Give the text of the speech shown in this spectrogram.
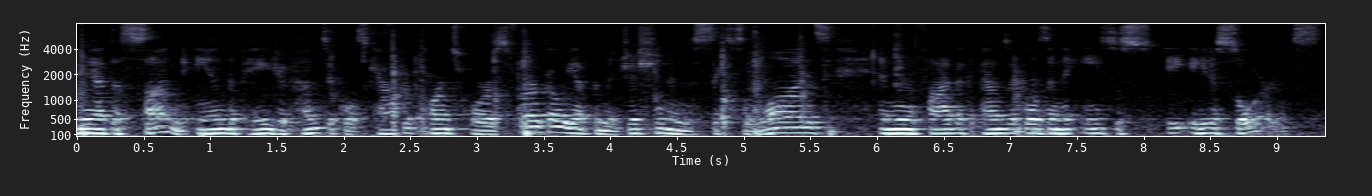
And we have the Sun and the Page of Pentacles, Capricorn, Taurus, Virgo. We have the Magician and the Six of Wands, and then the Five of Pentacles and the Ace of, Eight of Swords.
